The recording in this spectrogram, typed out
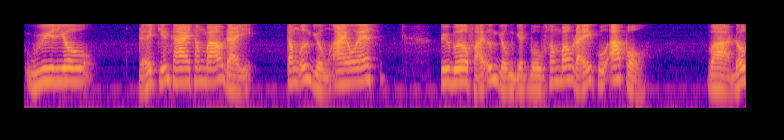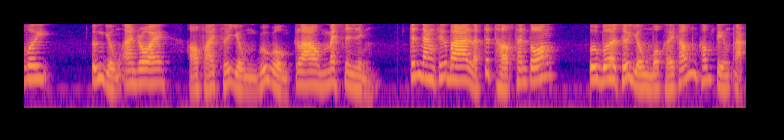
Video để triển khai thông báo đẩy trong ứng dụng iOS. Uber phải ứng dụng dịch vụ thông báo đẩy của Apple và đối với ứng dụng Android, họ phải sử dụng Google Cloud Messaging. Tính năng thứ ba là tích hợp thanh toán. Uber sử dụng một hệ thống không tiền mặt.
